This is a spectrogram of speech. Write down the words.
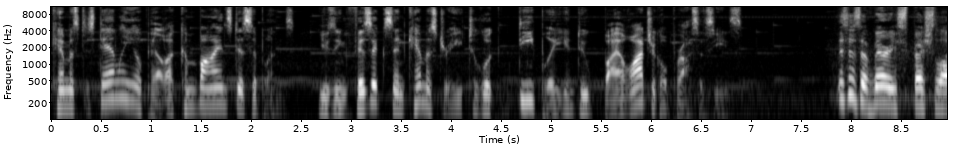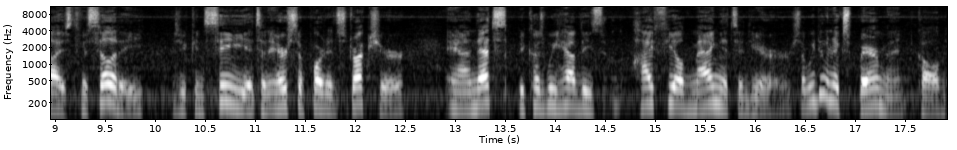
chemist Stanley Opella combines disciplines, using physics and chemistry to look deeply into biological processes. This is a very specialized facility. As you can see, it's an air supported structure, and that's because we have these high field magnets in here. So we do an experiment called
